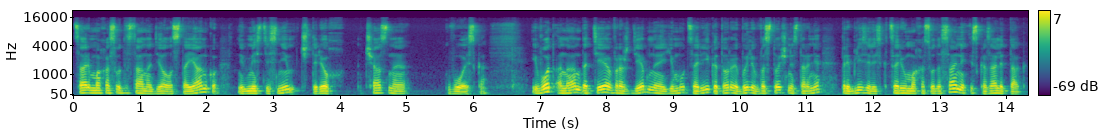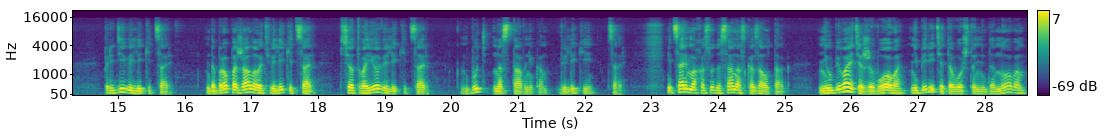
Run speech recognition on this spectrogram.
царь Махасудасана делал стоянку, и вместе с ним четырехчастное войско – и вот Ананда, те враждебные ему цари, которые были в восточной стороне, приблизились к царю Махасудасане и сказали так. «Приди, великий царь! Добро пожаловать, великий царь! Все твое, великий царь! Будь наставником, великий царь!» И царь Махасудасана сказал так. «Не убивайте живого, не берите того, что не дано вам,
